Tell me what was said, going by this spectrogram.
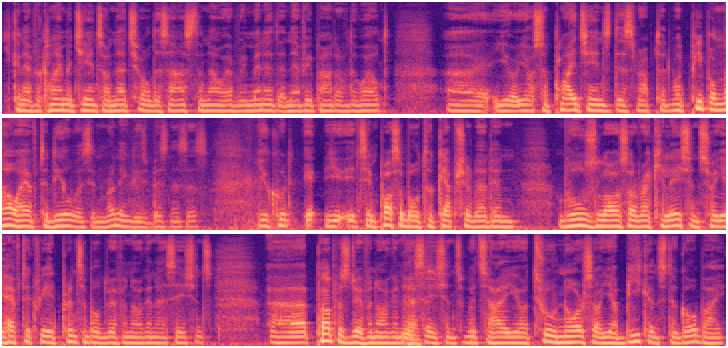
you can have a climate change or natural disaster now every minute in every part of the world uh, your, your supply chains disrupted. What people now have to deal with in running these businesses, you could it, it's impossible to capture that in rules, laws, or regulations. So you have to create principle-driven organizations, uh, purpose-driven organizations, yes. which are your true north or your beacons to go by,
